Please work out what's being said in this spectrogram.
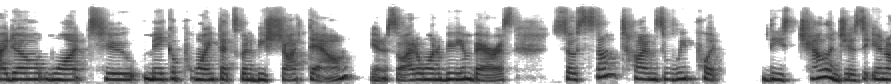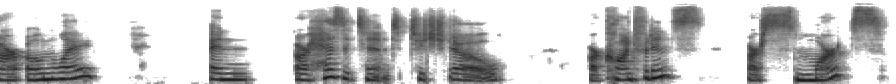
I don't want to make a point that's going to be shot down, you know, so I don't want to be embarrassed. So sometimes we put these challenges in our own way and are hesitant to show our confidence, our smarts,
